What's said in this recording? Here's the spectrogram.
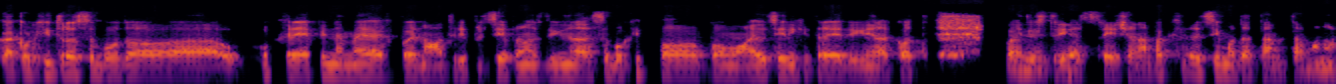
kako hitro se bodo uh, ukrepi na mejah poenotili, precepljenost dvignila, se bo hit, po, po mojem oceni hitreje dvignila kot pa mhm. industrija sreča. Ampak recimo, da tam tam. No.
